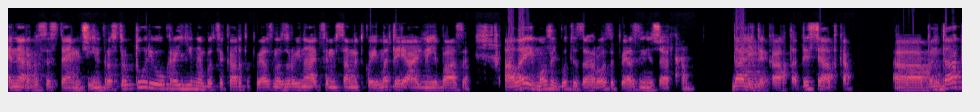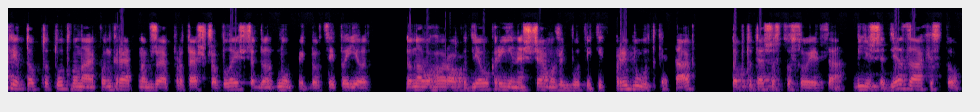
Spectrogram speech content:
енергосистемі чи інфраструктурі України, бо це карта пов'язана з руйнаціями саме такої матеріальної бази, але й можуть бути загрози пов'язані з жертвами. Далі йде карта десятка пентаклів, тобто тут вона конкретно вже про те, що ближче до ну, якби в цей період до Нового року для України ще можуть бути якісь прибутки, так? Тобто те, що стосується більше для захисту,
